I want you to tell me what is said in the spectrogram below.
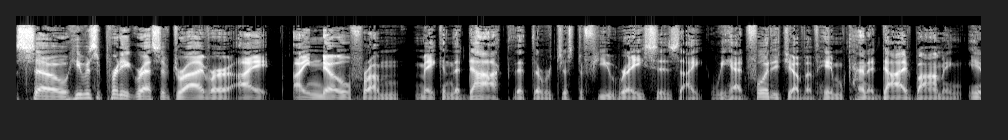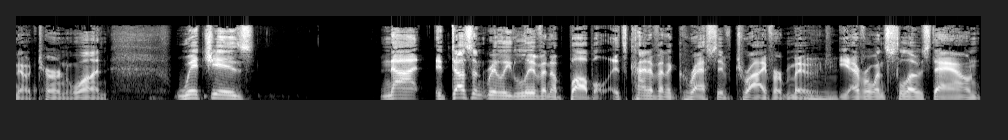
so he was a pretty aggressive driver. I I know from making the doc that there were just a few races I we had footage of of him kind of dive bombing, you know, turn one, which is not it doesn't really live in a bubble. It's kind of an aggressive driver mood. Mm-hmm. You- Everyone slows down,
